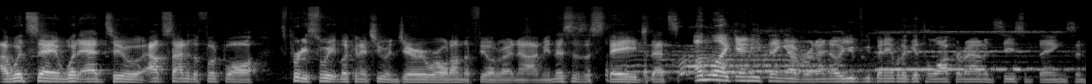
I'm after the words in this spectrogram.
I would say would add to outside of the football. It's pretty sweet looking at you and Jerry World on the field right now. I mean, this is a stage that's unlike anything ever, and I know you've been able to get to walk around and see some things, and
